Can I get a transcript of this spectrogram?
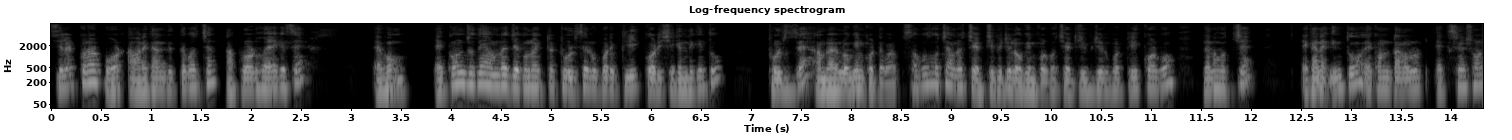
সিলেক্ট করার পর আমার এখানে দেখতে পাচ্ছেন আপলোড হয়ে গেছে। এবং এখন যদি আমরা যে কোনো একটা টুলসের উপরে ক্লিক করি, সেখান থেকে কিন্তু টুলসে আমরা লগ ইন করতে পারব। সাপোজ হচ্ছে আমরা চ্যাট জিপিটি লগ ইন করব। চ্যাট জিপিটির উপর ক্লিক করব। দেন হচ্ছে এখানে কিন্তু এখন ডাউনলোড এক্সটেনশন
